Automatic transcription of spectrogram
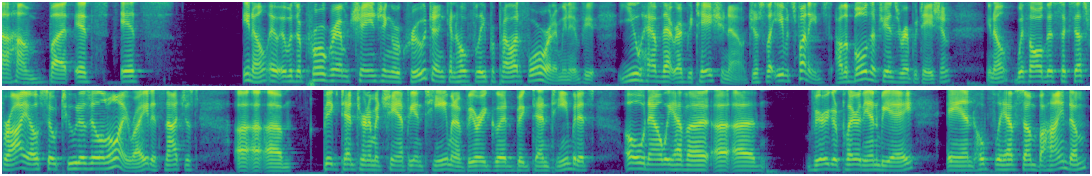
Um, but it's it's you know it, it was a program changing recruit and can hopefully propel it forward. I mean, if you you have that reputation now, just like it's funny how the Bulls have changed their reputation you know, with all this success for Ayo, so too does Illinois, right? It's not just a, a, a Big Ten tournament champion team and a very good Big Ten team, but it's oh now we have a, a, a very good player in the NBA and hopefully have some behind them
